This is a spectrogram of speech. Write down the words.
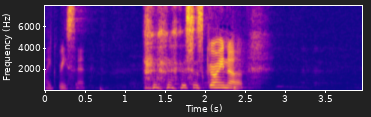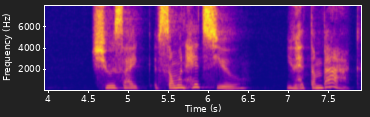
like recent. this is growing up. She was like, if someone hits you, you hit them back.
